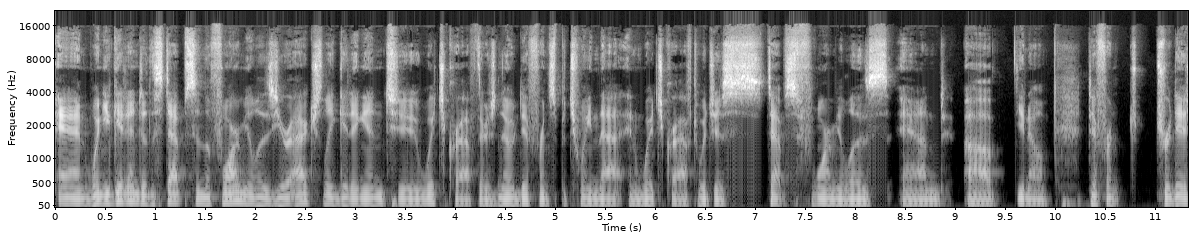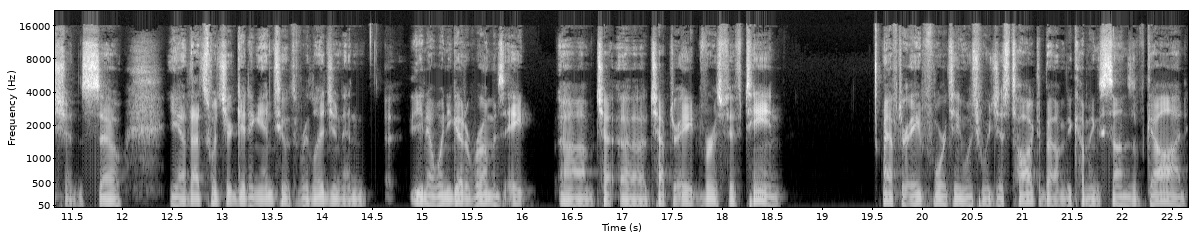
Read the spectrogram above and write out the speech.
and when you get into the steps and the formulas, you're actually getting into witchcraft. There's no difference between that and witchcraft, which is steps, formulas, and uh, you know different traditions. So, yeah, that's what you're getting into with religion. And uh, you know, when you go to Romans eight, um, ch- uh, chapter eight, verse fifteen, after 814 which we just talked about and becoming sons of god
